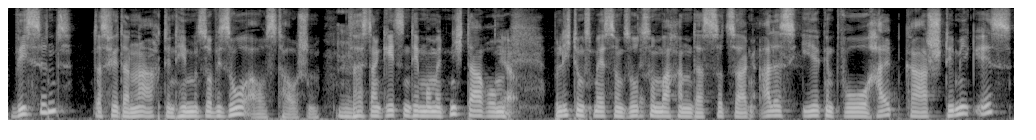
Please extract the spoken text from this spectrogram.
Wissend, dass wir danach den Himmel sowieso austauschen. Mhm. Das heißt, dann geht es in dem Moment nicht darum, ja. Belichtungsmessung so ja. zu machen, dass sozusagen alles irgendwo halbgar stimmig ist,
